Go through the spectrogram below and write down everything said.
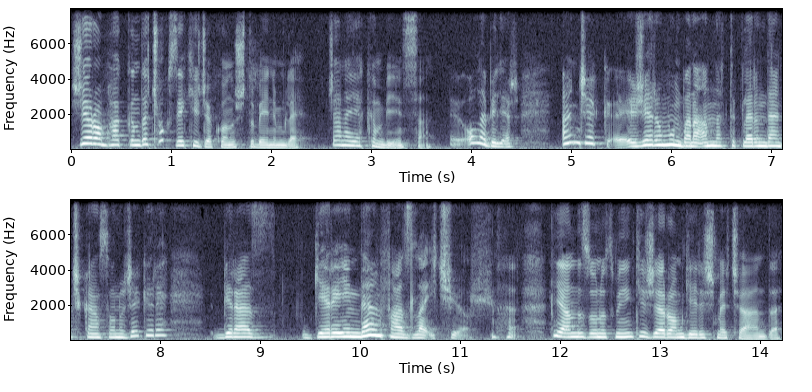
Jerome hakkında çok zekice konuştu benimle. Cana yakın bir insan. E, Olabilir. Ancak Jerome'un bana anlattıklarından çıkan sonuca göre biraz gereğinden fazla içiyor. Yalnız unutmayın ki Jerome gelişme çağında.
